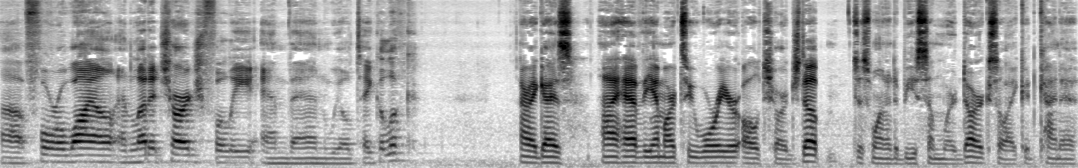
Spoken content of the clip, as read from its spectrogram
uh, for a while and let it charge fully and then we'll take a look. Alright guys, I have the MR2 Warrior all charged up. Just wanted to be somewhere dark so I could kind of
